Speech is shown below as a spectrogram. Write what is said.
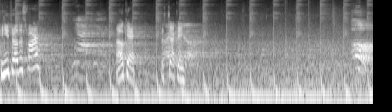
can you throw this far? Yeah, I can. Okay, just checking. Oh,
